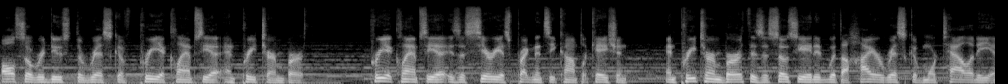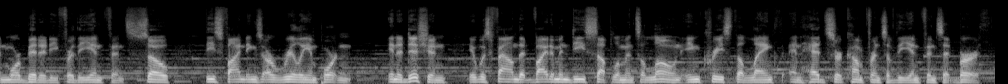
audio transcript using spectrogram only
also reduced the risk of preeclampsia and preterm birth. Preeclampsia is a serious pregnancy complication, and preterm birth is associated with a higher risk of mortality and morbidity for the infants, so these findings are really important. In addition, it was found that vitamin D supplements alone increase the length and head circumference of the infants at birth.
